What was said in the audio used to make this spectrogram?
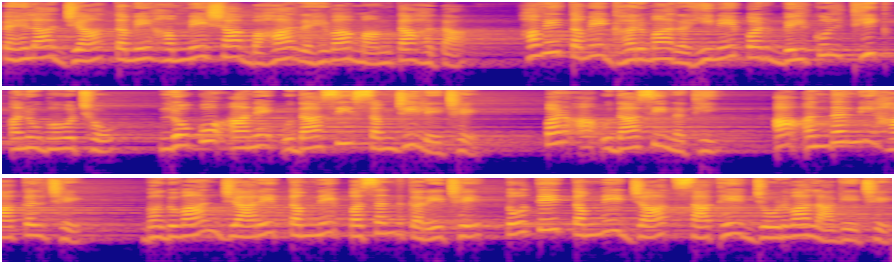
પહેલા જ્યાં તમે હંમેશા બહાર રહેવા માંગતા હતા, હવે તમે ઘરમાં રહીને પણ બિલકુલ ઠીક અનુભવો છો. લોકો આને ઉદાસી સમજી લે છે. પણ આ ઉદાસી નથી. આ અંદરની હાકલ છે. ભગવાન જ્યારે તમને પસંદ કરે છે, તો તે તમને જાત સાથે જોડવા લાગે છે.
